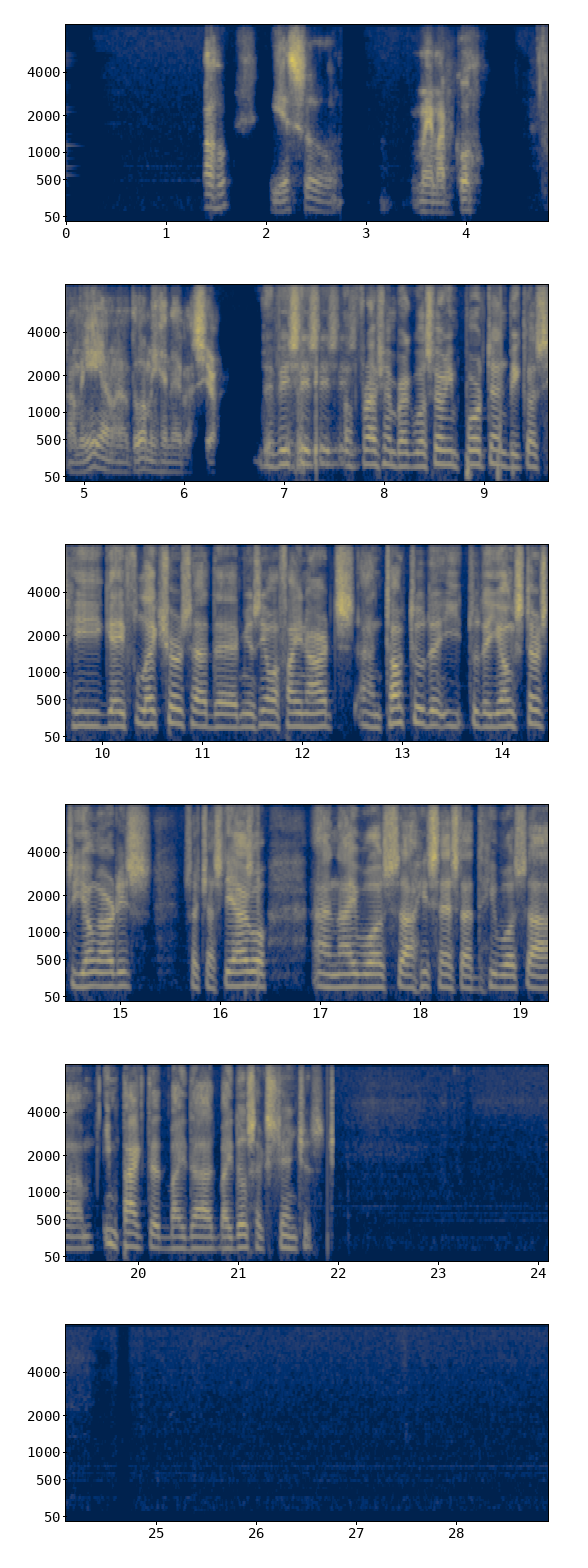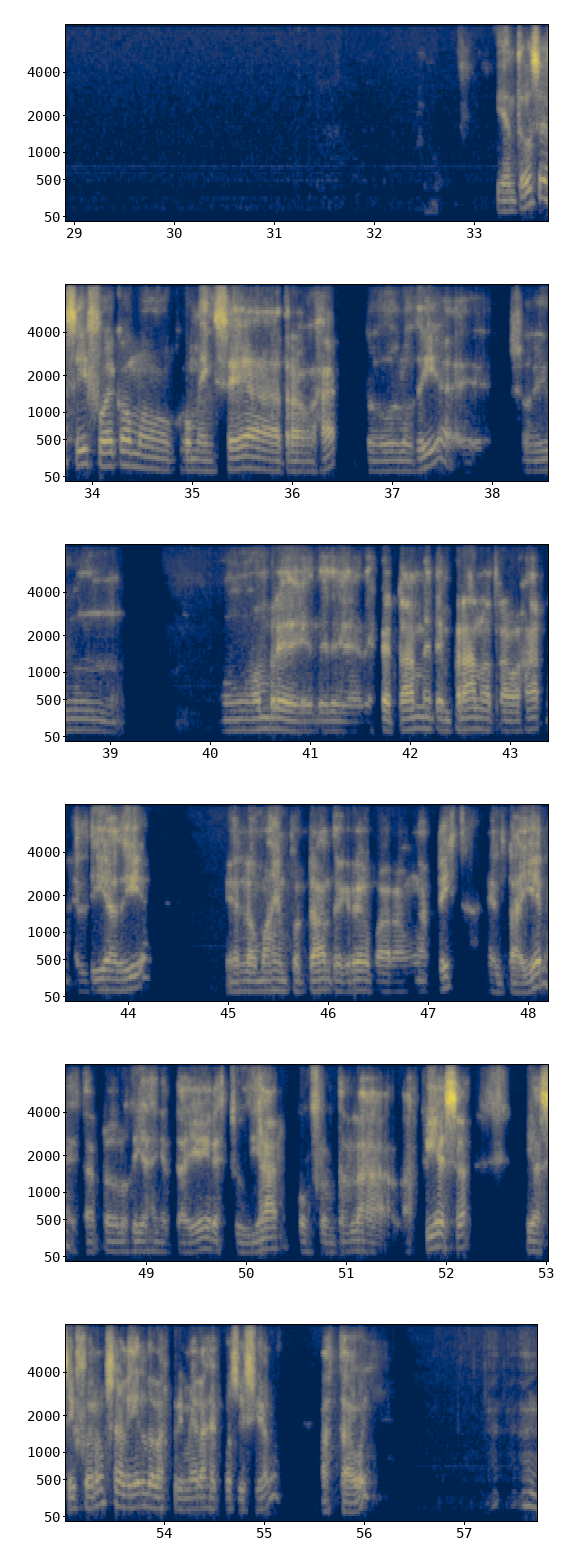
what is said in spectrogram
y eso me marcó a mí toda mi generación. The visit of Rauschenberg was very important because he gave lectures at the Museum of Fine Arts and talked to the to the youngsters, to young artists such as Diego, and I was. Uh, he says that he was um, impacted by that, by those exchanges. Y entonces así fue como comencé a trabajar todos los días. Eh, Soy un, un hombre de, de- de despertarme temprano a trabajar el día a día. Es lo más importante, creo, para un artista. El taller, estar todos los días en el taller, estudiar, confrontar la- las piezas. Y así fueron saliendo las primeras exposiciones hasta hoy.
